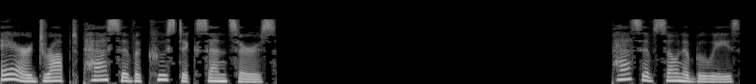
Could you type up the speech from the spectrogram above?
Air-dropped passive acoustic sensors Passive sonobuoys,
